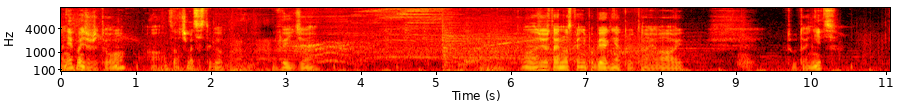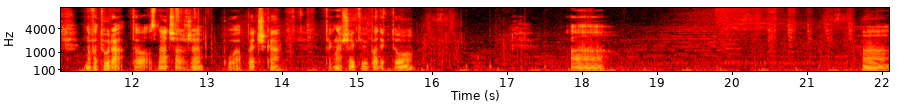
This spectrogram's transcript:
A niech będzie, że tu. O, zobaczymy co z tego wyjdzie. Mam nadzieję, że ta jednostka nie pobiegnie tutaj. Oj. Tutaj nic. Nowatura to oznacza, że pułapeczka. Tak na wszelki wypadek tu. A... Ha.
